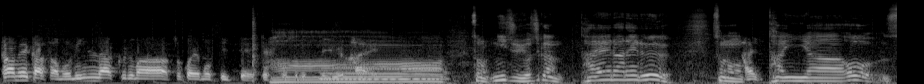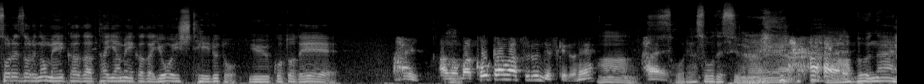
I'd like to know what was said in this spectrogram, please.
カーメーカーさんもみんな車そこへ持って行ってテストするっていう、はい、その24時間耐えられるそのはい。タイヤをそれぞれのメーカーがタイヤメーカーが用意しているということで、はい、あのまあ交換はするんですけどね、ああ、はい。そりゃそうですよね、危ない。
